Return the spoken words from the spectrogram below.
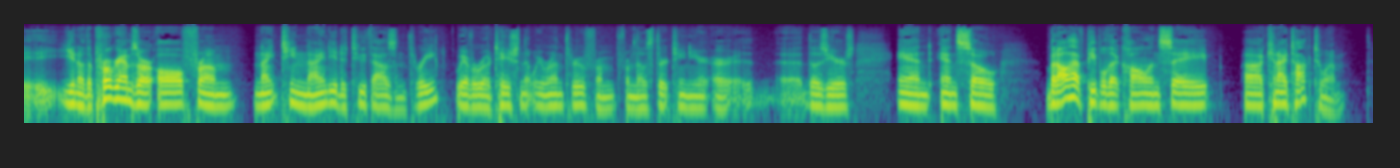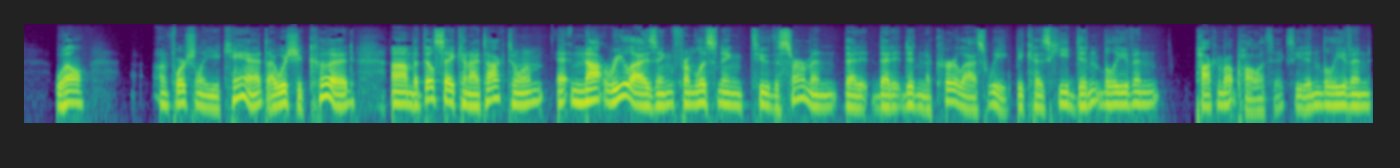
you know, the programs are all from 1990 to 2003. We have a rotation that we run through from from those 13 year or uh, those years, and and so, but I'll have people that call and say, uh, "Can I talk to him?" Well, unfortunately you can't. I wish you could. Um, but they'll say, "Can I talk to him?" Eh, not realizing from listening to the sermon that it, that it didn't occur last week because he didn't believe in talking about politics. He didn't believe in.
